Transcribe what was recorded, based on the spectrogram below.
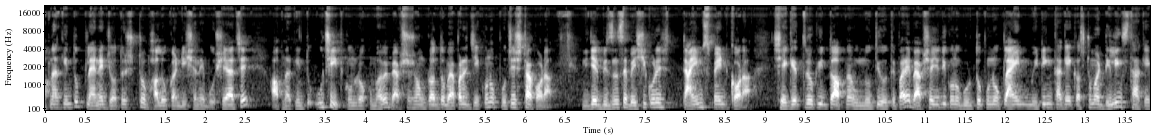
আপনার কিন্তু প্ল্যানেট যথেষ্ট ভালো কন্ডিশনে বসে আছে, আপনার কিন্তু উচিত কোনো রকমভাবে ব্যবসা সংক্রান্ত ব্যাপারে যে কোনো প্রচেষ্টা করা, নিজের বিজনেসে বেশি করে টাইম স্পেন্ড করা, সেক্ষেত্রেও কিন্তু আপনার উন্নতি হতে পারে। ব্যবসায় যদি কোনো গুরুত্বপূর্ণ ক্লায়েন্ট মিটিং থাকে কাস্টমার ডিলিংস থাকে,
